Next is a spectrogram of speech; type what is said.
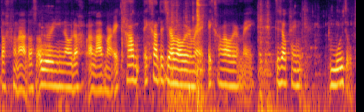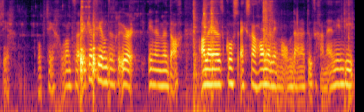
dacht ik van, nou, dat is ook weer niet nodig, laat maar. Ik ga, ik ga dit jaar wel weer mee. Ik ga wel weer mee. Het is ook geen moeite op zich. Op zich. Want ik heb 24 uur in een dag. Alleen het kost extra handelingen om daar naartoe te gaan. En in die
